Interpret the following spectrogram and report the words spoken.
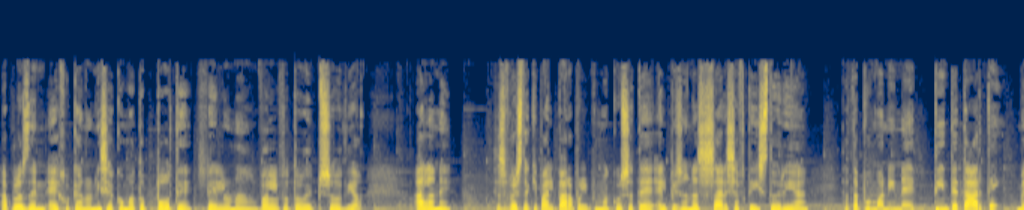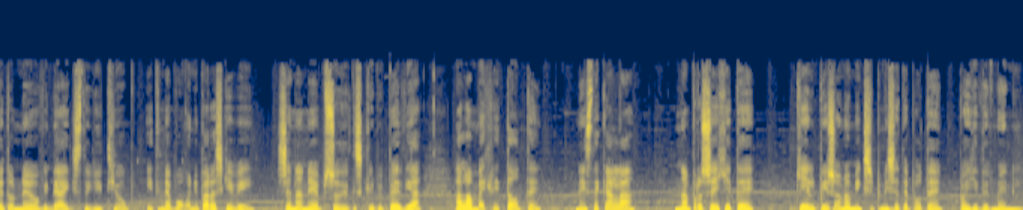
απλώς δεν έχω κανονίσει ακόμα το πότε θέλω να βάλω αυτό το επεισόδιο αλλά ναι σας ευχαριστώ και πάλι πάρα πολύ που με ακούσατε ελπίζω να σας άρεσε αυτή η ιστορία. Θα τα πούμε αν είναι την Τετάρτη με το νέο βιντεάκι στο YouTube ή την επόμενη Παρασκευή σε ένα νέο επεισόδιο της Creepypedia αλλά μέχρι τότε να είστε καλά να προσέχετε και ελπίζω να μην ξυπνήσετε ποτέ παγιδευμένοι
